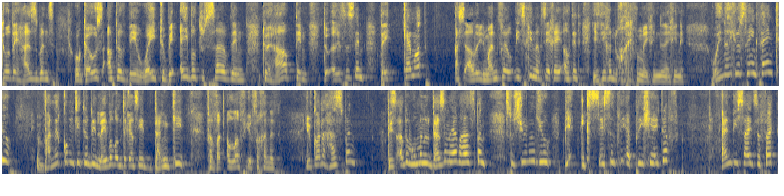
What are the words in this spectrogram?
to their husbands who goes out of their way to be able to serve them, to help them, to assist them. They cannot as al die man vir miskien of sê hy altyd jy's nie genoeg vir nie nie. When are you saying thank you? Wanneer kom jy tot die level om te kan sê dankie vir Allah vir? You've got a husband This other woman who doesn't have a husband. So shouldn't you be excessively appreciative? And besides the fact,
